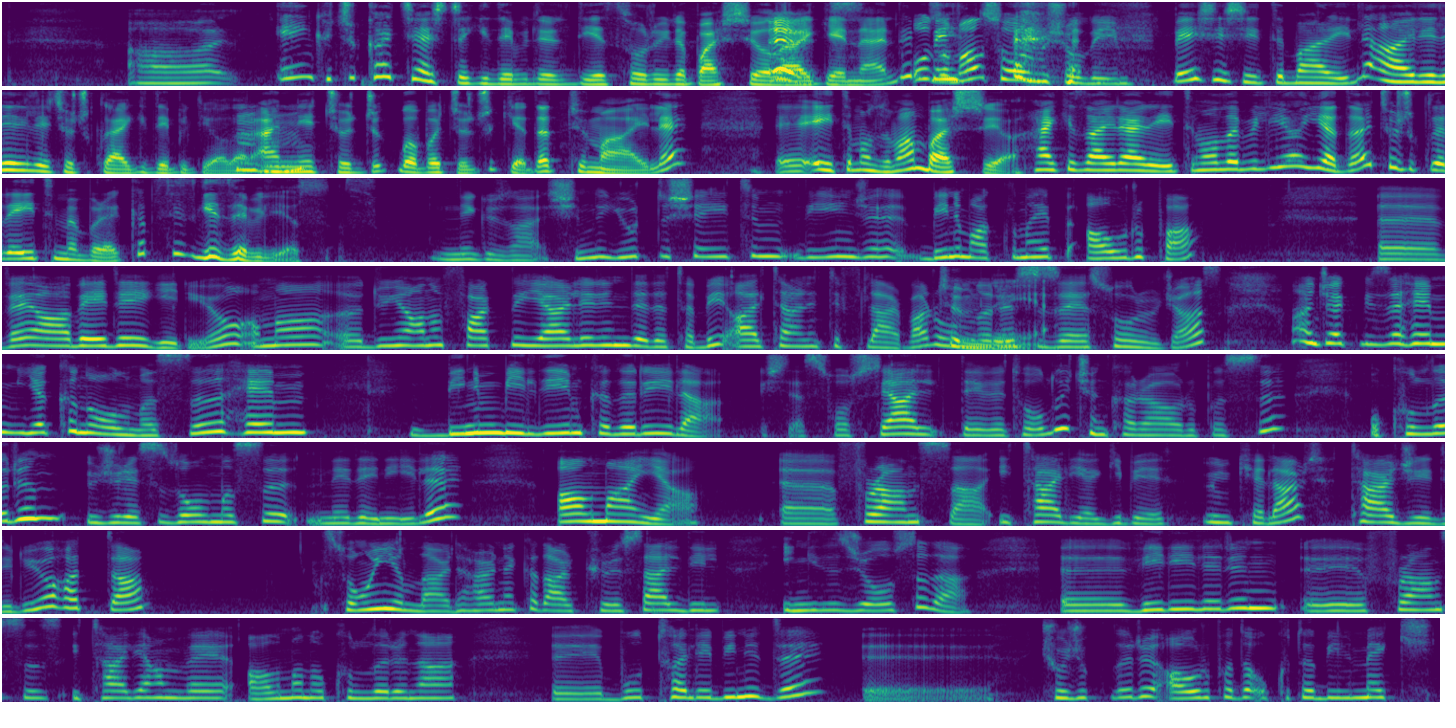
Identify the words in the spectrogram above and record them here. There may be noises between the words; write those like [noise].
Aa, en küçük kaç yaşta gidebilir diye soruyla başlıyorlar evet, genelde. O zaman sormuş olayım. [laughs] 5 yaş itibariyle aileleriyle çocuklar gidebiliyorlar. Hı hı. Anne çocuk, baba çocuk ya da tüm aile. E, eğitim o zaman başlıyor. Herkes ayrı ayrı eğitim alabiliyor ya da çocukları eğitime bırakıp siz gezebiliyorsunuz. Ne güzel. Şimdi yurt dışı eğitim deyince benim aklıma hep Avrupa e, ve ABD geliyor ama e, dünyanın farklı yerlerinde de tabii alternatifler var. Tüm Onları dünya. size soracağız. Ancak bize hem yakın olması hem benim bildiğim kadarıyla işte sosyal devlet olduğu için Kara Avrupası okulların ücretsiz olması nedeniyle Almanya, e, Fransa, İtalya gibi ülkeler tercih ediliyor. Hatta son yıllarda her ne kadar küresel dil İngilizce olsa da e, velilerin e, Fransız, İtalyan ve Alman okullarına bu talebini de çocukları Avrupa'da okutabilmek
